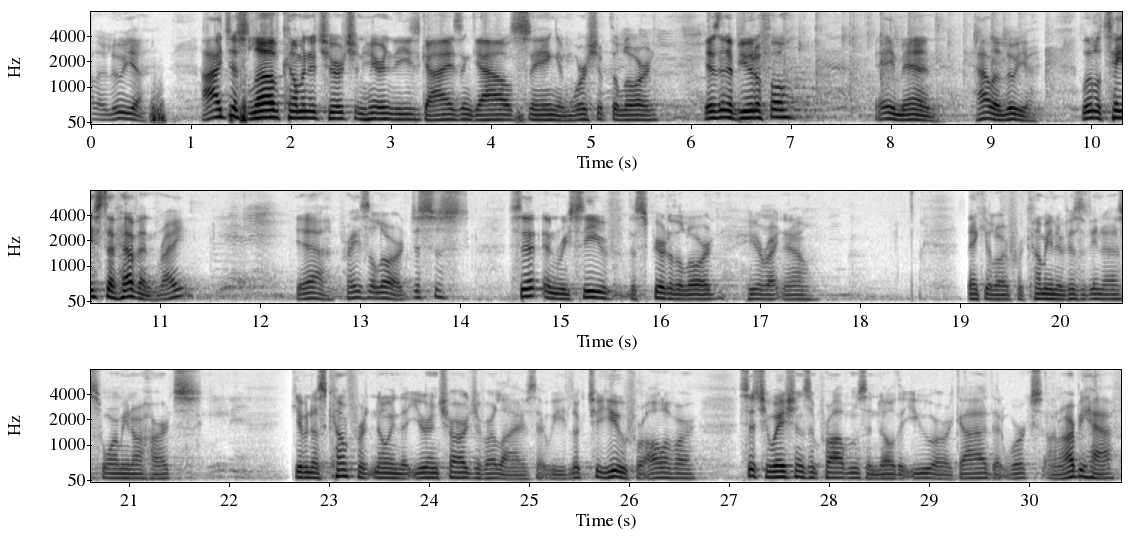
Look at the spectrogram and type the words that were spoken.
Hallelujah. I just love coming to church and hearing these guys and gals sing and worship the Lord. Isn't it beautiful? Amen. Hallelujah. A little taste of heaven, right? Yeah, praise the Lord. Just, just sit and receive the Spirit of the Lord here right now. Thank you, Lord, for coming and visiting us, warming our hearts, giving us comfort knowing that you're in charge of our lives, that we look to you for all of our situations and problems and know that you are a God that works on our behalf.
